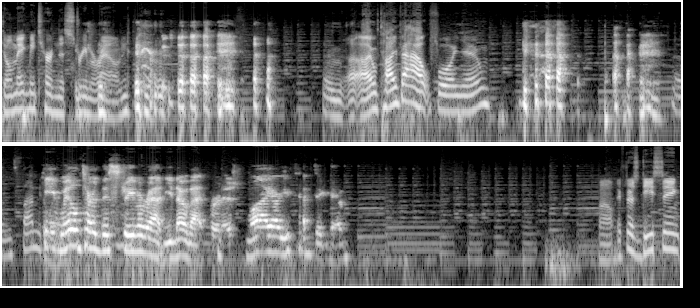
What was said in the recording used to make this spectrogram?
Don't make me turn this stream around. Um, I'll type it out for you. Sandwich. he will turn this stream around. You know that, British. Why are you tempting him? Well, if there's desync,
